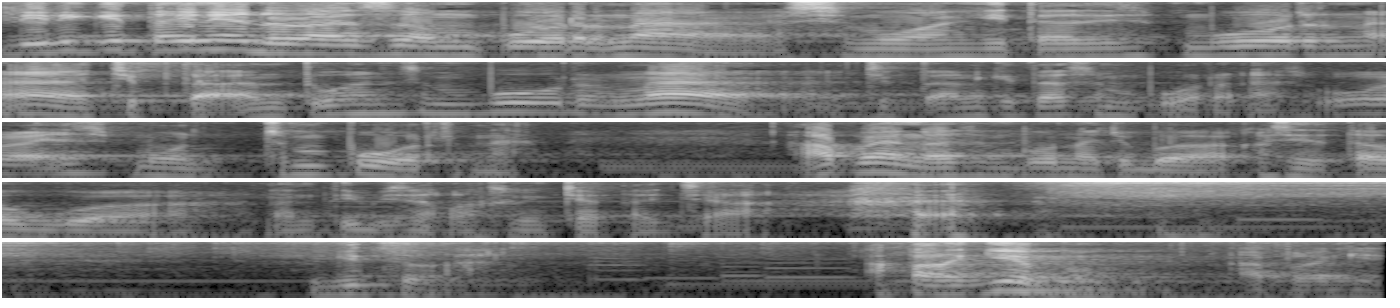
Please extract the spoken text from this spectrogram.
Diri kita ini adalah sempurna, semua kita sempurna, ciptaan Tuhan sempurna, ciptaan kita sempurna, semuanya semua sempurna. Apa yang nggak sempurna coba kasih tahu gua, nanti bisa langsung chat aja. Begitulah. Apalagi ya, Bung? Apalagi?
